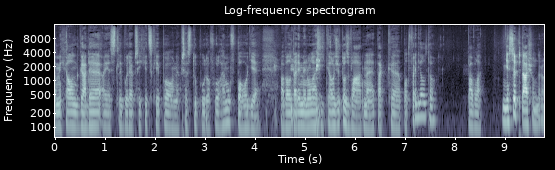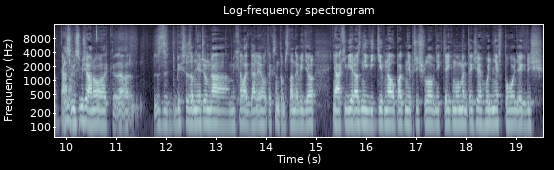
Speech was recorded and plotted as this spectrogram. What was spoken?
Michal Gade a jestli bude psychicky po nepřestupu do Fulhamu v pohodě. Pavel tady minule říkal, že to zvládne, tak potvrdil to? Pavle? Mně se ptáš, Ondro. Já ano. si myslím, že ano. Tak kdybych se zaměřil na Michala Gadeho, tak jsem tam snad neviděl nějaký výrazný výkyv. Naopak mně přišlo v některých momentech, že je hodně v pohodě, když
